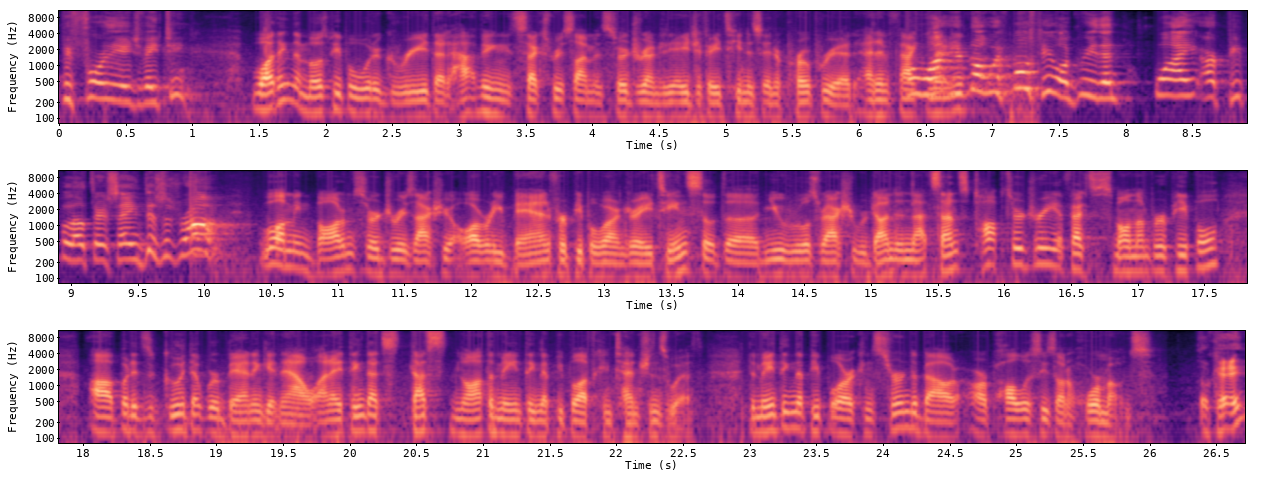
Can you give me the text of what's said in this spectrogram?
before the age of 18. Well, I think that most people would agree that having sex reassignment surgery under the age of 18 is inappropriate. And in fact, well, many, no, if most people agree, then why are people out there saying this is wrong? Well, I mean, bottom surgery is actually already banned for people who are under 18, so the new rules are actually redundant in that sense. Top surgery affects a small number of people, uh, but it's good that we're banning it now. And I think that's that's not the main thing that people have contentions with. The main thing that people are concerned about are policies on hormones. Okay,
